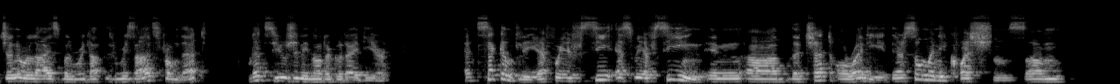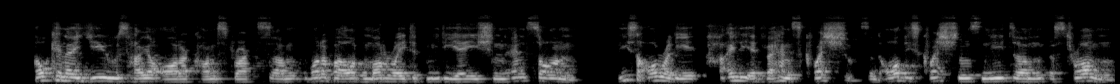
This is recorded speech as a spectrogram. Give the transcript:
generalizable re results from that, that's usually not a good idea. And secondly, if we have see, as we have seen in uh, the chat already, there are so many questions. Um, how can I use higher order constructs? Um, what about moderated mediation and so on? these are already highly advanced questions, and all these questions need um, a strong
